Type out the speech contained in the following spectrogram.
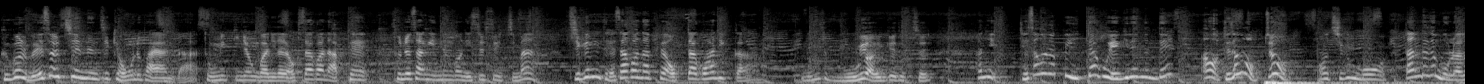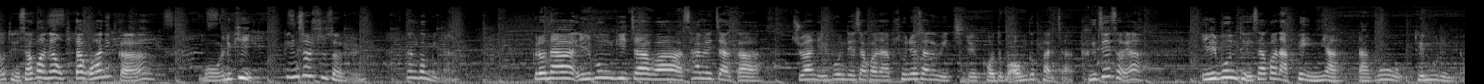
그걸 왜 설치했는지 경우를 봐야 한다. 독립기념관이나 역사관 앞에 소녀상이 있는 건 있을 수 있지만 지금 대사관 앞에 없다고 하니까 이러면서 뭐야 이게 대체 아니 대사관 앞에 있다고 얘기를 했는데 아 대사관 없죠? 어 지금 뭐 딴 데는 몰라도 대사관에 없다고 하니까 뭐 이렇게 횡설수설을 한 겁니다. 그러나 일본 기자와 사회자가 주한 일본 대사관 앞 소녀상의 위치를 거듭 언급하자 그제서야 일본 대사관 앞에 있냐라고 되물으며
